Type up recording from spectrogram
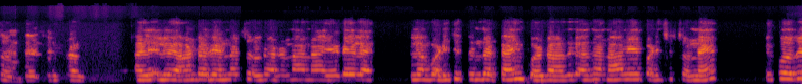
சோத்திரே சோத்திரம் அல்ல ஆண்டவர் என்ன சொல்றாருன்னா நான் இடையில எல்லாம் படிச்சுட்டு இருந்த டைம் போயிடும். அதுக்காக தான் நானே படிச்சு சொன்னேன். இப்போது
